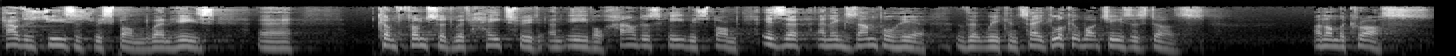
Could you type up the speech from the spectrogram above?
how does Jesus respond when he's, uh, confronted with hatred and evil. How does he respond? Is there an example here that we can take? Look at what Jesus does. And on the cross,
